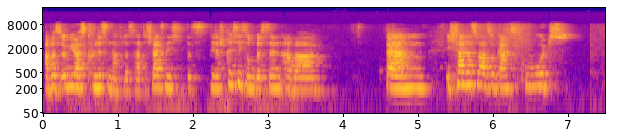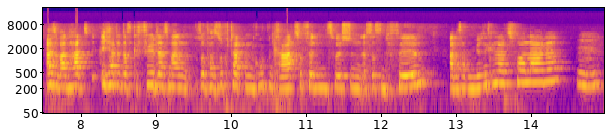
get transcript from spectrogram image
aber es irgendwie was Kulissenhaftes hat. Ich weiß nicht, das widerspricht sich so ein bisschen, aber Ja. ähm, ich fand, das war so ganz gut. Also man hat, ich hatte das Gefühl, dass man so versucht hat, einen guten Grad zu finden zwischen, es ist ein Film, aber es hat ein Musical als Vorlage. Mhm.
